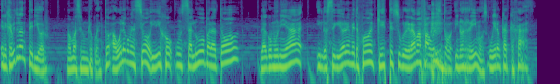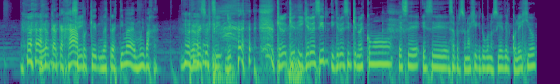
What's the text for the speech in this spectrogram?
En el capítulo anterior, vamos a hacer un recuento, Abuelo comenzó y dijo un saludo para toda la comunidad y los seguidores de Metajuegos, que este es su programa favorito. Y nos reímos, hubieron carcajadas. Hubieron carcajadas Sí. porque nuestra estima es muy baja. Pero resulta- Sí, yo quiero- que- y quiero decir, y quiero decir que no es como ese, ese, ese personaje que tú conocías del colegio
